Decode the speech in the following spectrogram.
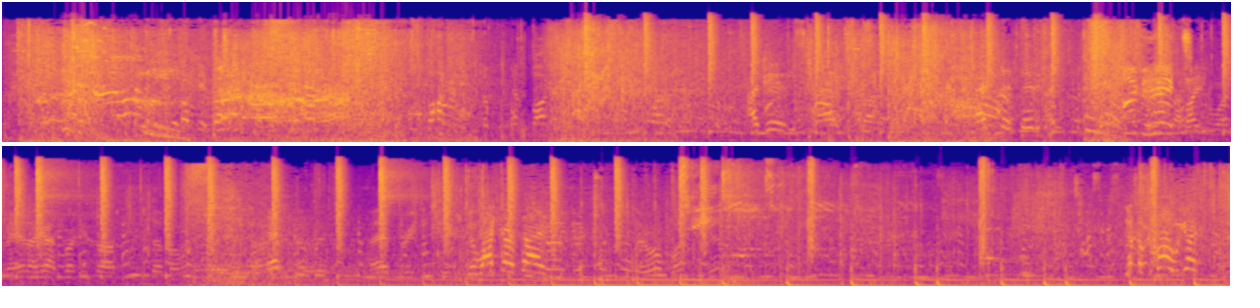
I did. I'm hit. Fighting one, man. I got fucking cross and stuff. I want That's good. I had three. Yo, watch our side. They're all bunches. Yo, come on, we got...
